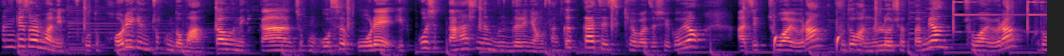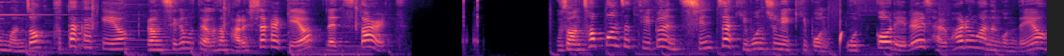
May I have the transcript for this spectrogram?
한 개설만 입고 또 버리기는 조금 너무 아까우니까 조금 옷을 오래 입고 싶다 하시는 분들은 영상 끝까지 지켜봐 주시고요. 아직 좋아요랑 구독 안 눌러주셨다면 좋아요랑 구독 먼저 부탁할게요. 그럼 지금부터 영상 바로 시작할게요. Let's start! 우선 첫 번째 팁은 진짜 기본 중에 기본 옷걸이를 잘 활용하는 건데요.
